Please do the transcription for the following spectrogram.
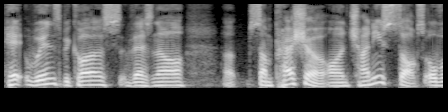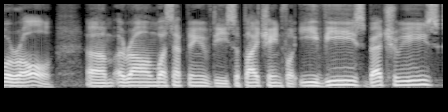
headwinds because there's now uh, some pressure on Chinese stocks overall um, around what's happening with the supply chain for EVs, batteries,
